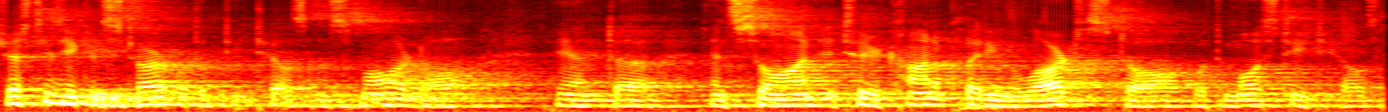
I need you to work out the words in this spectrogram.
Just as you can start with the details in a smaller doll and, uh, and so on until you're contemplating the largest doll with the most details,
